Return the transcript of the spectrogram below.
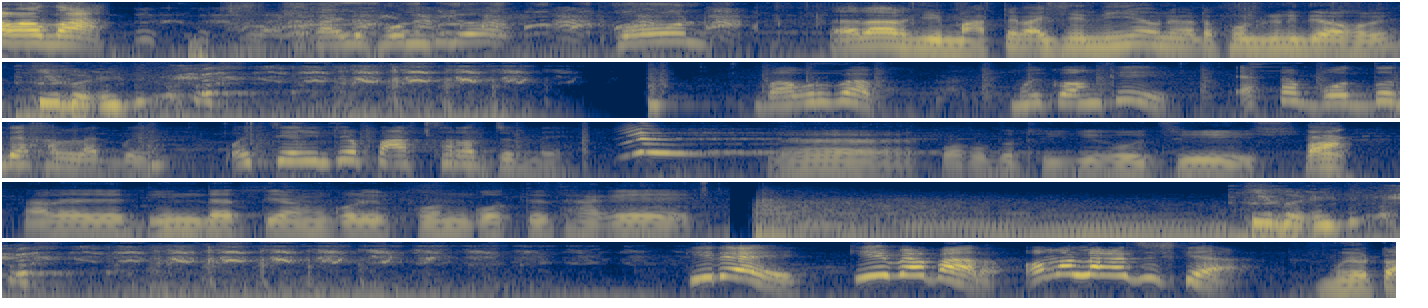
আলাদা। থাকাইলে ফোন দিল ফোন। তাহলে আর কি মাঠে পাইছে নিয়ে ওনাকে একটা ফোন কিনে দেওয়া হবে। বাবুর বাপ মুই কম কি একটা বদ্য দেখার লাগবে ওই চেইনটা পাঁচ ছাড়ার জন্য। হ্যাঁ কথা তো ঠিকই কইছিস। নাহলে যে দিন রাত্রি আম করে ফোন করতে থাকে। কি রে কি ব্যাপার? অমর লাগাছিস কে? মুই একটা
